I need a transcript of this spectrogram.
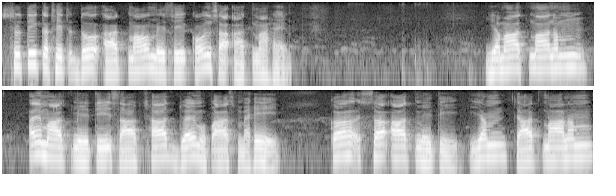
श्रुति कथित दो आत्माओं में से कौन सा आत्मा है? यमात्मान अयमात्मेति साक्षात साक्षाद्वयमुपासमहे कह स आत्मेति? यम चात्मान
